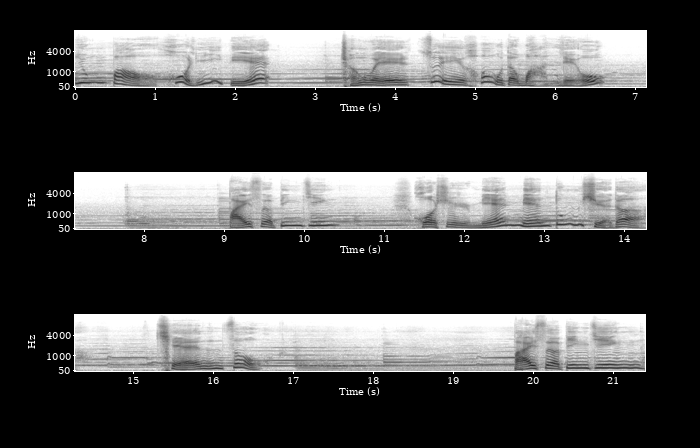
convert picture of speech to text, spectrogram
拥抱或离别，成为最后的挽留。白色冰晶，或是绵绵冬雪的。前奏，白色冰晶，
